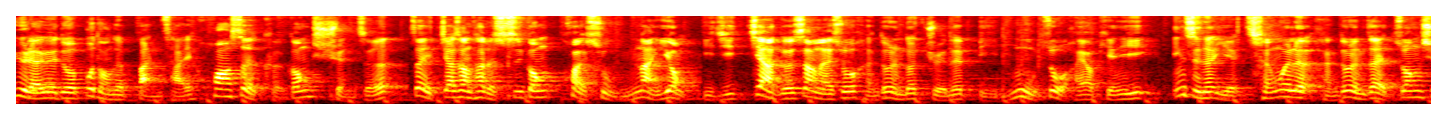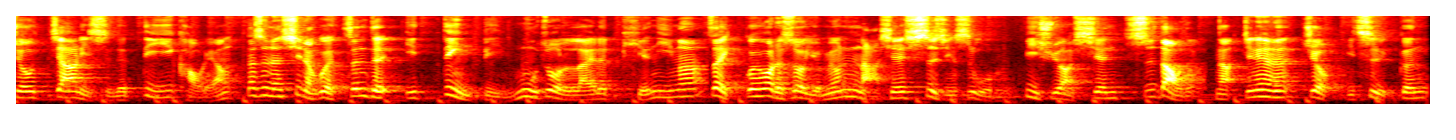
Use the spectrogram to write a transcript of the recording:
越来越多不同的板材花色可供选择，再加上它的施工快速耐用，以及价格上来说，很多人都觉得比木作还要便宜，因此呢，也成为了很多人在装修家里时的第一考量。但是呢，系统柜真的一定比木作来的便宜吗？在规划的时候，有没有哪些事情是我们必须要先知道的？那今天呢，就一次跟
